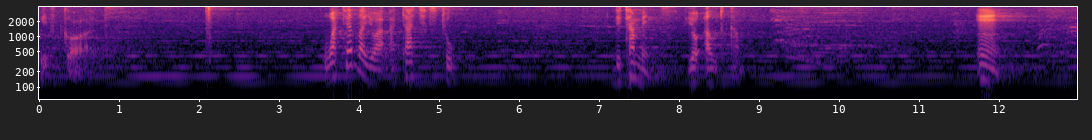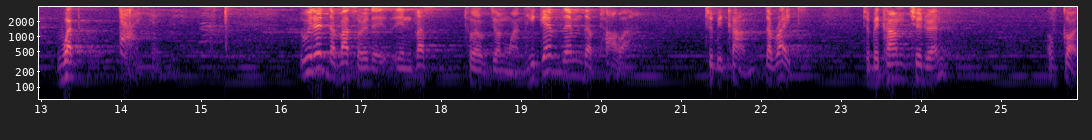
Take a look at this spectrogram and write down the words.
with God. Whatever you are attached to determines your outcome. Mm. What? Ah, yeah, yeah. We read the verse already in verse 12, John 1. He gave them the power to become, the right to become children of God.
